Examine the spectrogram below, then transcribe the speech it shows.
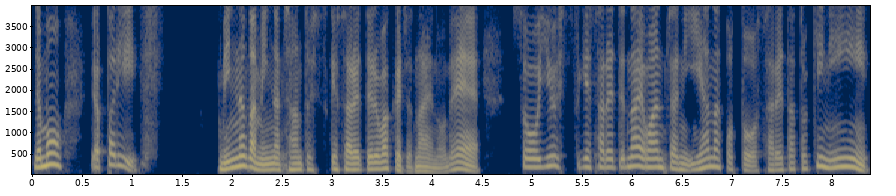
でも、やっぱり、みんながみんなちゃんとしつけされてるわけじゃないので、そういうしつけされてないワンちゃんに嫌なことをされた時に、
